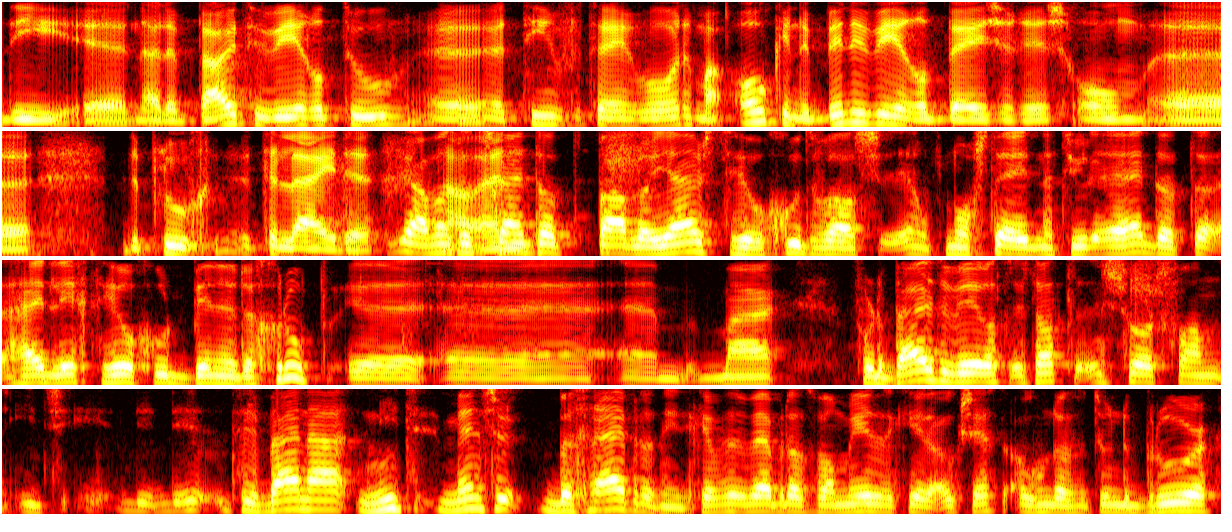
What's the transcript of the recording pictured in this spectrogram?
die eh, naar de buitenwereld toe eh, het team vertegenwoordigt. Maar ook in de binnenwereld bezig is om eh, de ploeg te leiden. Ja, want Nou, het en- schijnt dat Pablo juist heel goed was, of nog steeds natuurlijk, hè, dat eh, hij ligt heel goed binnen de groep. eh, eh, ehm, maar voor de buitenwereld is dat een soort van iets. Het is bijna niet. Mensen begrijpen dat niet. Ik heb, we hebben dat wel meerdere keren ook gezegd. Ook omdat we toen de broer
